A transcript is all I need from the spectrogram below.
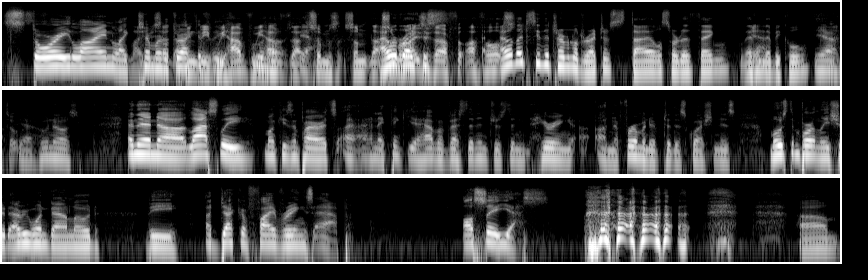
storyline like, like Terminal said, I think we, we have we Who have knows? that Yeah. some some that I would like to our, s- f- our thoughts. I would like to see the terminal directive style sort of thing. I Yeah. think that'd be cool. Yeah, Yeah, yeah. Who knows? And then uh, lastly, monkeys and pirates, I, and I think you have a vested interest in hearing an affirmative to this question. Is most importantly, should everyone download the A Deck of Five Rings app? I'll say yes. um,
